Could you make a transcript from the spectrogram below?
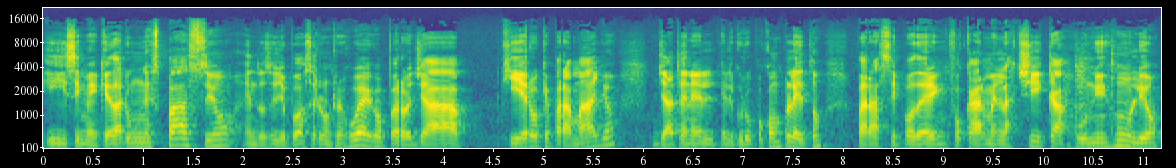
Y si me queda un espacio, entonces yo puedo hacer un rejuego, pero ya quiero que para mayo ya tener el grupo completo para así poder enfocarme en las chicas junio y julio,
